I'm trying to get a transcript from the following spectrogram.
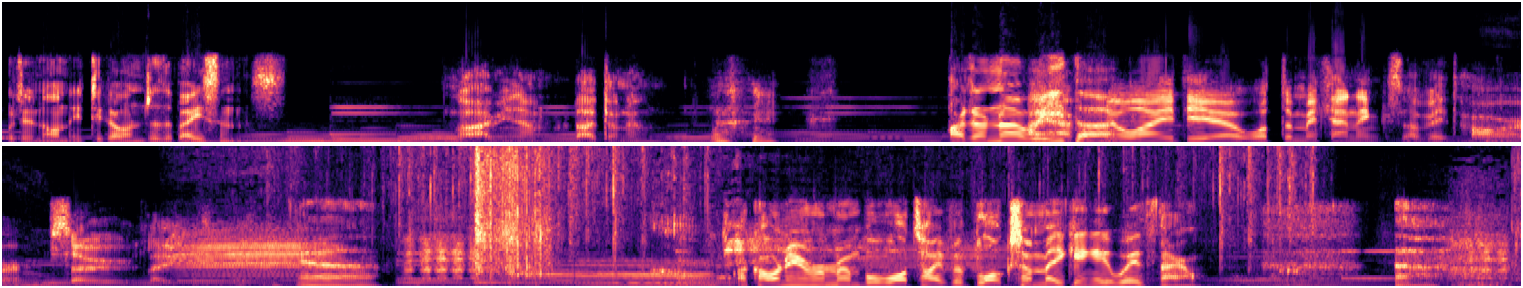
Would it not need to go under the basins? No, I mean, I, I don't know. I don't know I have either. no idea what the mechanics of it are. So, like, Yeah. I can't even remember what type of blocks I'm making it with now. Ah.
